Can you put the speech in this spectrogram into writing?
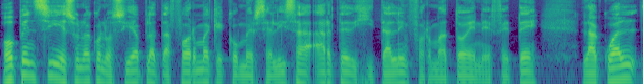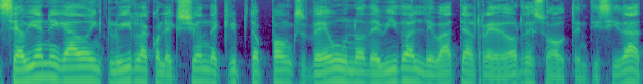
OpenSea es una conocida plataforma que comercializa arte digital en formato NFT, la cual se había negado a incluir la colección de CryptoPunks V1 debido al debate alrededor de su autenticidad.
